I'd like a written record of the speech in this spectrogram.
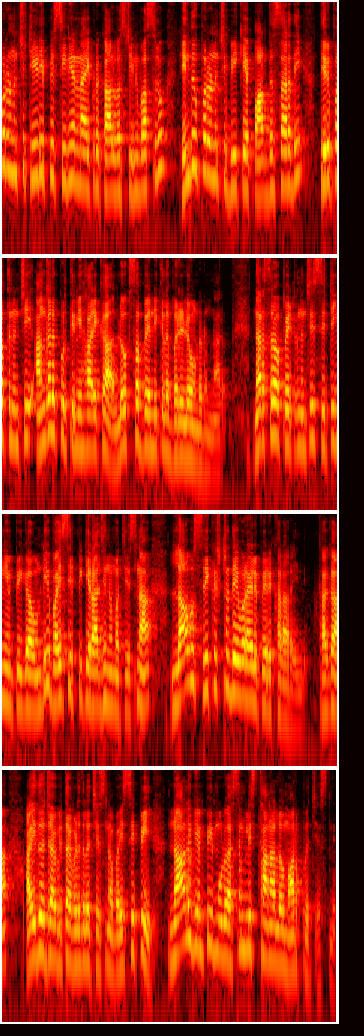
అనంతపురం నుంచి టీడీపీ సీనియర్ నాయకుడు కాల్వ శ్రీనివాసులు హిందూపురం నుంచి బీకే పార్థసారథి తిరుపతి నుంచి అంగలకుర్తి నిహారిక లోక్సభ ఎన్నికల బరిలో ఉండనున్నారు. నరసరావుపేట నుంచి సిట్టింగ్ ఎంపీగా ఉండి వైసీపీకి రాజీనామా చేసిన లావు శ్రీకృష్ణదేవరాయల పేరు ఖరారైంది. కాగా ఐదో జాబితా విడుదల చేసిన వైసీపీ నాలుగు ఎంపీ మూడు అసెంబ్లీ స్థానాల్లో మార్పులు చేసింది.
